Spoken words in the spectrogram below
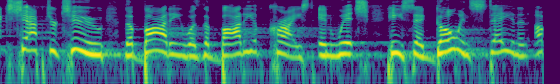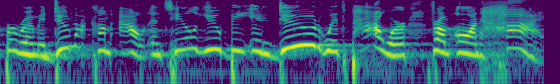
Acts chapter 2, the body was the body of Christ, in which he said, Go and stay in an upper room and do not come out until you be endued with power from on high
